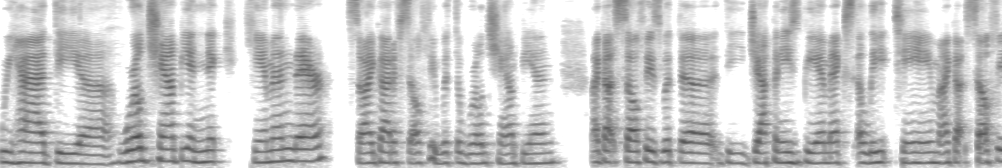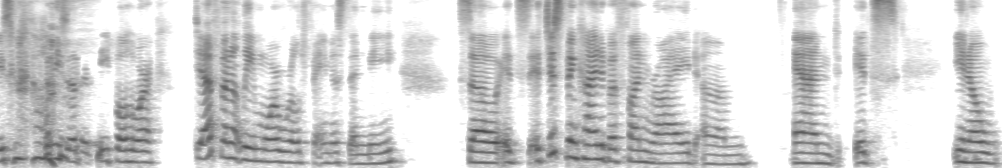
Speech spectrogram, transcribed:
we had the uh, world champion Nick Kimmann there. So I got a selfie with the world champion. I got selfies with the the Japanese BMX elite team. I got selfies with all these other people who are definitely more world famous than me. So it's it's just been kind of a fun ride, um, and it's you know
